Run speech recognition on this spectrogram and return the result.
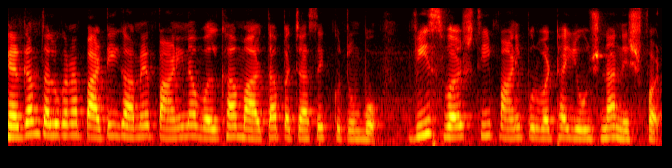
ખેરગામ તાલુકાના પાટી ગામે પાણીના વલખા મારતા પચાસેક કુટુંબો વીસ વર્ષથી પાણી પુરવઠા યોજના નિષ્ફળ.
